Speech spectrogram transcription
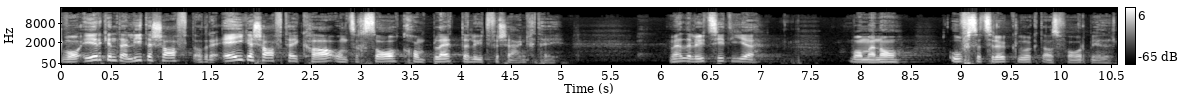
die irgendeine Leidenschaft oder eine Eigenschaft hatten und sich so komplett den Leuten verschenkt haben? Welche Leute sind die, wo man noch auf sie zurückschaut als Vorbild?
